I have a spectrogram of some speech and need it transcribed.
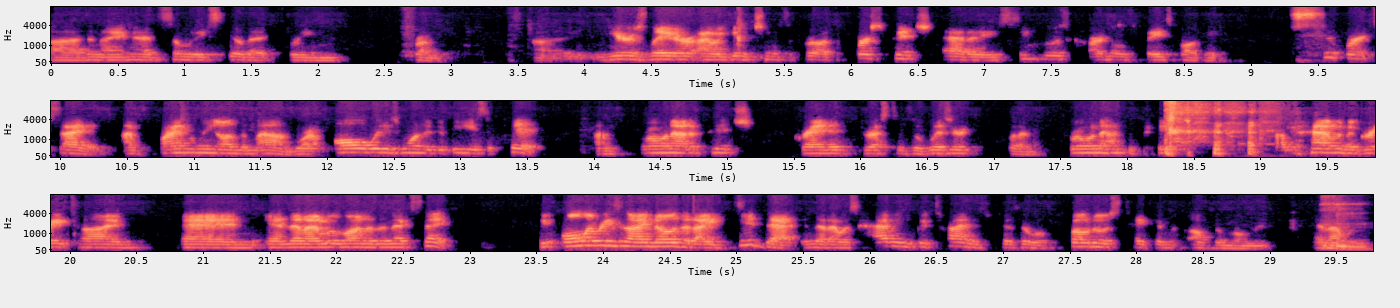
Uh, then I had somebody steal that dream from me. Uh, years later, I would get a chance to throw out the first pitch at a St. Louis Cardinals baseball game. Super excited. I'm finally on the mound where I always wanted to be as a kid. I'm throwing out a pitch, granted, dressed as a wizard, but I'm throwing out the pitch. I'm having a great time, and and then I move on to the next thing. The only reason I know that I did that and that I was having a good time is because there were photos taken of the moment, and I was mm.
